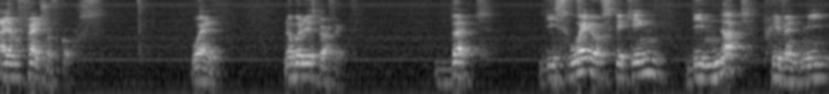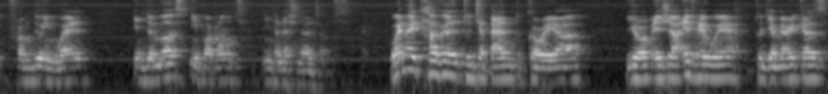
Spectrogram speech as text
I am French, of course. Well, nobody is perfect. But this way of speaking did not prevent me from doing well in the most important international jobs. When I traveled to Japan, to Korea, Europe, Asia, everywhere, to the Americas,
